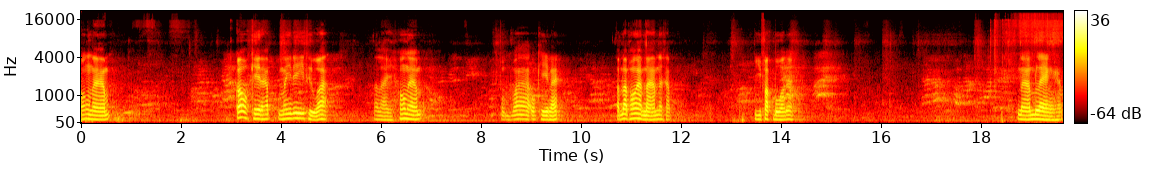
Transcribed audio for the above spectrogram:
ห้องน้ำก็โอเคนะครับ ไม่ได้ถือว่าอะไรห้องน้ำผมว่าโอเคนะสำหรับห้องอาบน้ำนะครับ มีฝักบัวด้วย น้ำแรงครับ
